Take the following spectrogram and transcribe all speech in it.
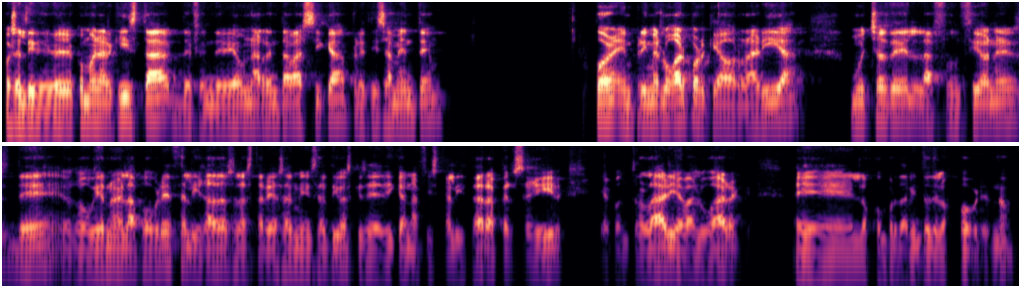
Pues él dice, yo como anarquista defendería una renta básica precisamente por, en primer lugar porque ahorraría muchas de las funciones de gobierno de la pobreza ligadas a las tareas administrativas que se dedican a fiscalizar, a perseguir y a controlar y a evaluar eh, los comportamientos de los pobres, ¿no?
